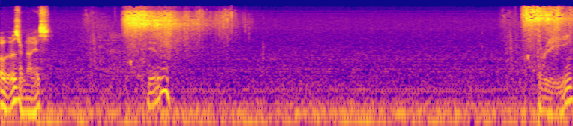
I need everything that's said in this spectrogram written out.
Oh, those are nice. Two. Three.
